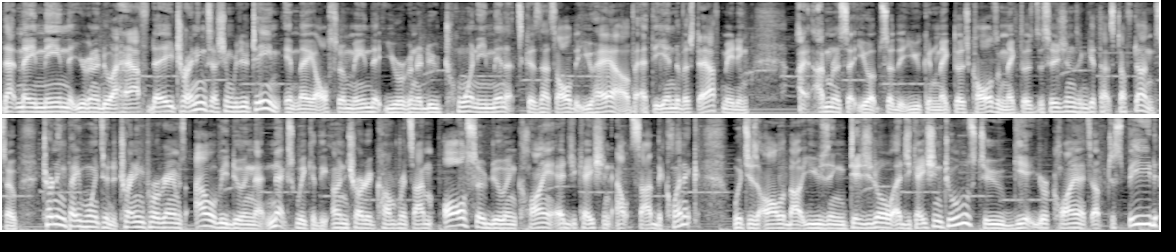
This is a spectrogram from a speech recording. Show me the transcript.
That may mean that you're going to do a half day training session with your team. It may also mean that you're going to do 20 minutes because that's all that you have at the end of a staff meeting. I, am going to set you up so that you can make those calls and make those decisions and get that stuff done. So, turning pain points into training programs, I will be doing that next week at the Uncharted Conference. I'm also doing client education outside the clinic, which is all about using digital education tools to get your clients up to speed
